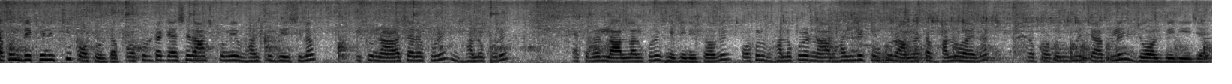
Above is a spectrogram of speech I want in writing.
এখন দেখে নিচ্ছি পটলটা। পটলটা গ্যাসের আঁচ কমিয়ে ভাজতে দিয়েছিলাম। একটু নাড়াচাড়া করে, ভালো করে একেবারে লাল লাল করে ভেজে নিতে হবে। পটল ভালো করে না ভাজলে কিন্তু রান্নাটা ভালো হয় না। পটলগুলো চাপলে জল বেরিয়ে যায়।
